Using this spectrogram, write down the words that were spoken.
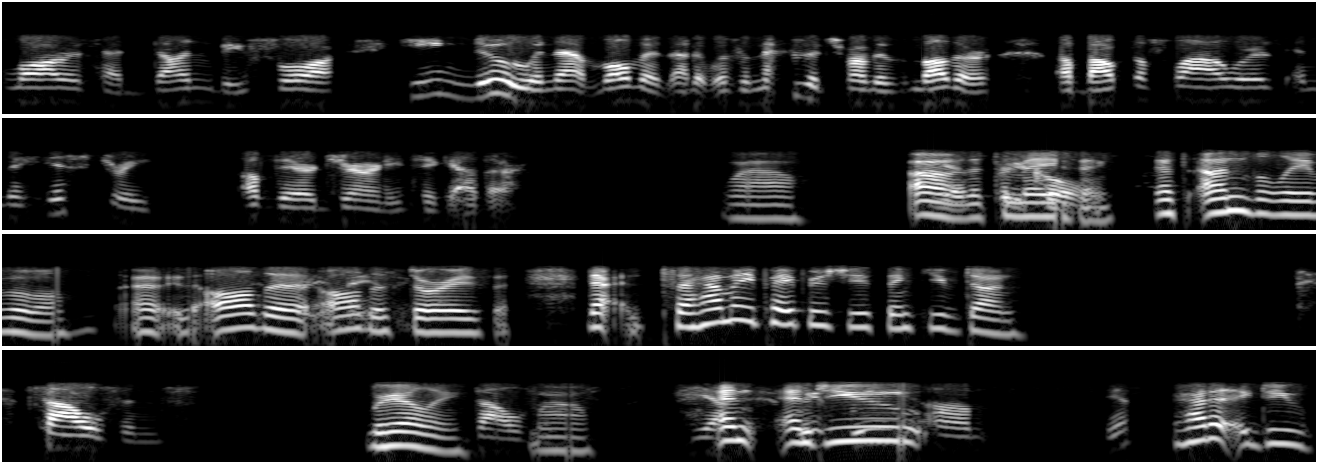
florist had done before. He knew in that moment that it was a message from his mother about the flowers and the history of their journey together. Wow. Oh, Yeah, that's pretty cool. amazing. That's unbelievable. Uh, all the all the stories. Now, so how many papers do you think you've done? Thousands, Really? thousands. Wow. Yeah. And and we, do you we, um, how do do you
